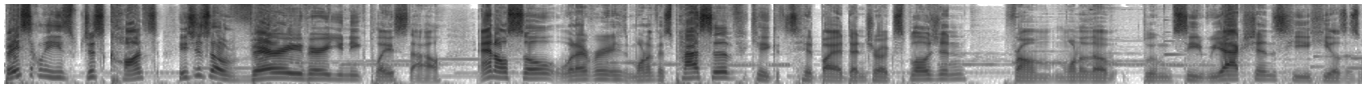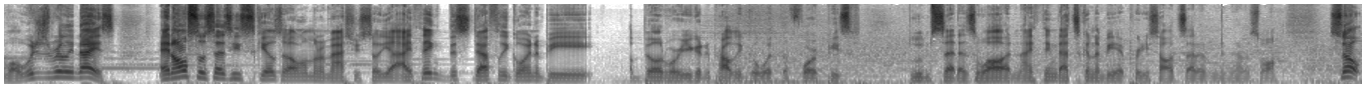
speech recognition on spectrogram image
basically, he's just const he's just a very, very unique playstyle. And also, whatever his, one of his passive, he gets hit by a Dendro explosion from one of the Bloom Seed reactions, he heals as well, which is really nice. And also says he scales with Elemental Mastery. So yeah, I think this is definitely going to be a build where you're going to probably go with the four-piece Bloom set as well. And I think that's going to be a pretty solid set in there as well. So,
